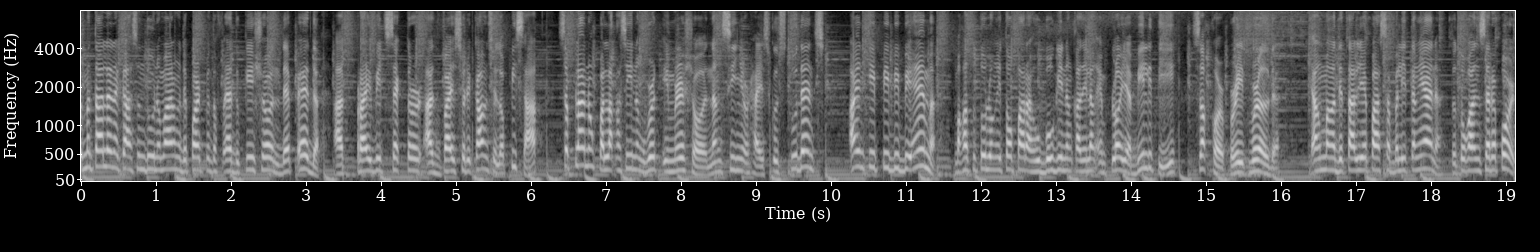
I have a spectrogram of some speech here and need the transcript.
Samantala, nagkasundo naman ang Department of Education, DepEd at Private Sector Advisory Council o PISAC sa planong palakasin ng work immersion ng senior high school students. Ayon kay PBBM, makatutulong ito para hubugin ang kanilang employability sa corporate world. Ang mga detalye pa sa balitang yan, tutukan sa report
